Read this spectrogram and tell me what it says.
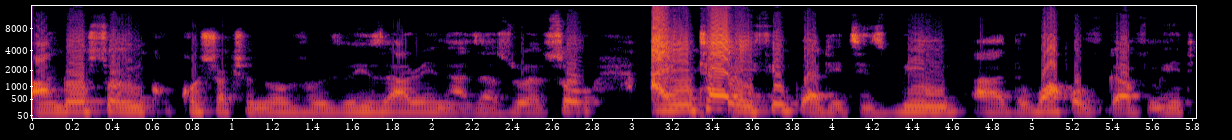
and also in construction of these arenas as well. So I entirely think that it has been uh, the work of government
